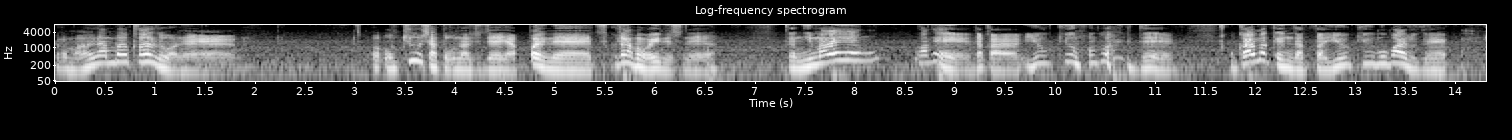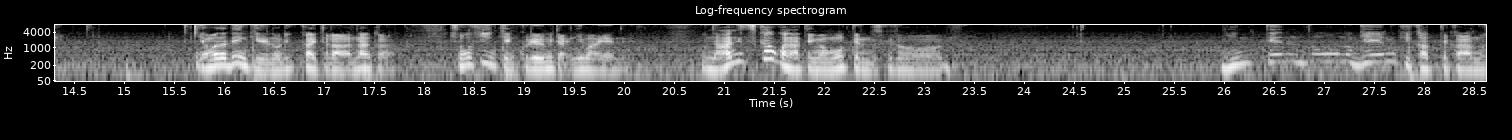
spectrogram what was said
だからマイナンバーカードはね、お注射と同じで、やっぱりね、作らん方がいいですね。2万円はね、だから UQ モバイルで、岡山県だったら UQ モバイルで、山田電機で乗り換えたら、なんか、商品券くれるみたい、2万円で。何に使おうかなって今思ってるんですけど、任天堂のゲーム機買ってからの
